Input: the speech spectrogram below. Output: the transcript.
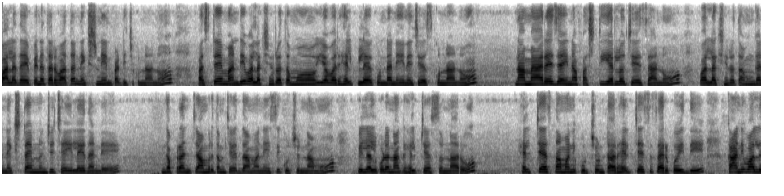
వాళ్ళది అయిపోయిన తర్వాత నెక్స్ట్ నేను పట్టించుకున్నాను. ఫస్ట్ టైం అండి వరలక్ష్మి వ్రతము ఎవరి హెల్ప్ లేకుండా నేనే చేసుకున్నాను. నా మ్యారేజ్ అయిన ఫస్ట్ ఇయర్లో చేశాను వరలక్ష్మి వ్రతం. ఇంకా నెక్స్ట్ టైం నుంచి చేయలేదండి. ఇంకా పంచామృతం చేద్దామనేసి కూర్చున్నాము. పిల్లలు కూడా నాకు హెల్ప్ చేస్తున్నారు. హెల్ప్ చేస్తామని కూర్చుంటారు. హెల్ప్ చేస్తే సరిపోయిద్ది. కానీ వాళ్ళు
